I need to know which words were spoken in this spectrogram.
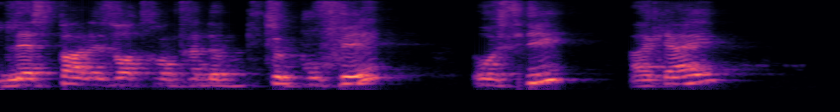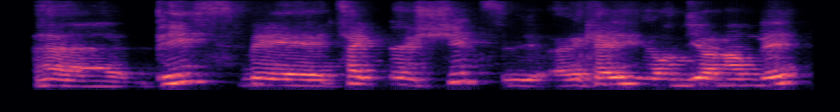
Laisse pas les autres en train de te bouffer aussi, ok? Euh, peace, mais take no shit, ok? On dit en anglais.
